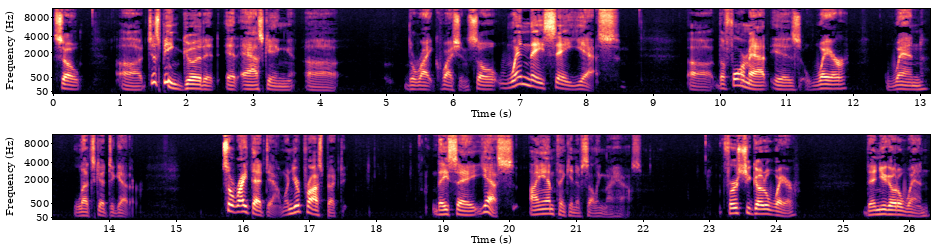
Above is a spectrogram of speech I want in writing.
So uh, just being good at, at asking uh, the right question. So when they say yes, uh, the format is where, when, let's get together. So write that down. When you're prospecting, they say, yes, I am thinking of selling my house. First, you go to where, then you go to when,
